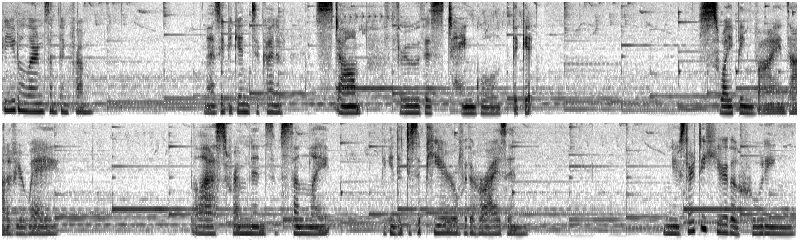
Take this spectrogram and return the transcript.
for you to learn something from. And as you begin to kind of stomp through this tangled thicket, swiping vines out of your way, the last remnants of sunlight begin to disappear over the horizon. And you start to hear the hooting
